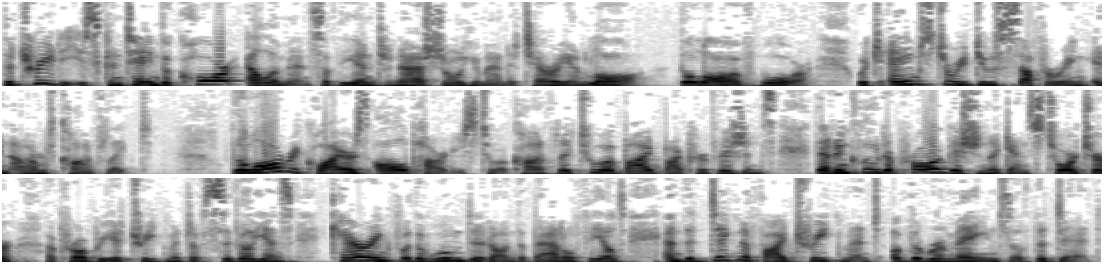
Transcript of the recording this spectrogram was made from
The treaties contain the core elements of the international humanitarian law, the law of war, which aims to reduce suffering in armed conflict. The law requires all parties to a conflict to abide by provisions that include a prohibition against torture, appropriate treatment of civilians, caring for the wounded on the battlefield, and the dignified treatment of the remains of the dead.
